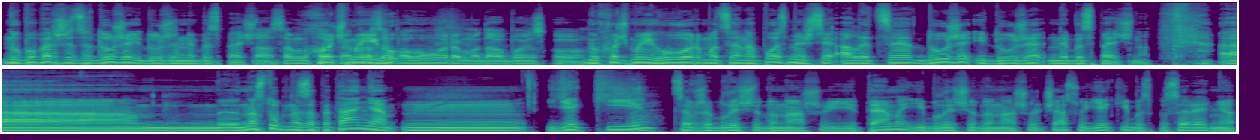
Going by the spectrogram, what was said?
Ну, по-перше, це дуже і дуже небезпечно. Так, саме Хоч так, ми ми про це го- поговоримо, да, обов'язково. Ну, хоч ми і говоримо це на посмішці, але це дуже і дуже небезпечно. М, наступне запитання: які це вже ближче до нашої теми і ближче до нашого часу, які безпосередньо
